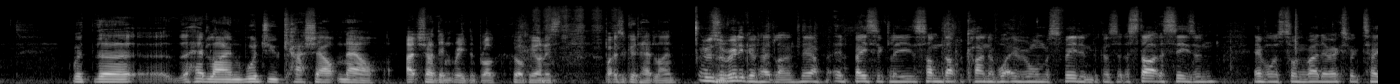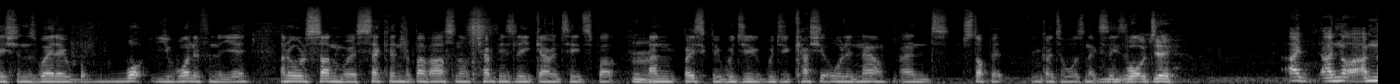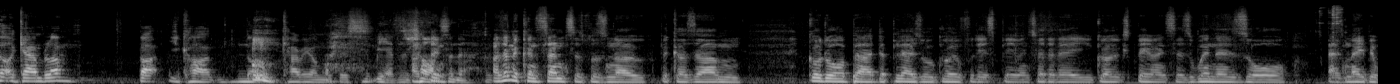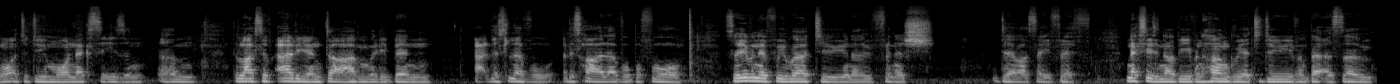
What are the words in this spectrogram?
with the uh, the headline "Would you cash out now?" Actually, I didn't read the blog. Got to be honest. but it's a good headline. It was a really good headline. Yeah, it basically summed up kind of what everyone was feeling because at the start of the season, everyone was talking about their expectations, where they, what you wanted from the year, and all of a sudden we're second above Arsenal, Champions League guaranteed spot, Mm. and basically would you would you cash it all in now and stop it and go towards next season? What would you do? I I'm not I'm not a gambler, but you can't not carry on with this. Yeah, there's a I chance, think, isn't there? I think the consensus was no because, um, good or bad, the players will grow for the experience, whether they grow experience as winners or as maybe wanting to do more next season. Um, the likes of Alli and Dar haven't really been at this level, at this higher level before. So even if we were to, you know, finish, dare I say, fifth, next season they'll be even hungrier to do even better. So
